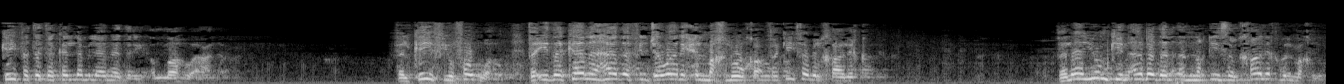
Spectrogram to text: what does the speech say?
كيف تتكلم؟ لا ندري. الله أعلم. فالكيف يفوض فإذا كان هذا في الجوارح المخلوقة فكيف بالخالق؟ فلا يمكن أبدا أن نقيس الخالق بالمخلوق.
